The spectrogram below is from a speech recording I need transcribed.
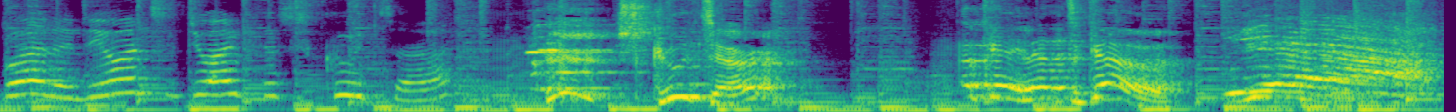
Brother, do you want to drive the scooter? Scooter? Okay, let's go! Yeah!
